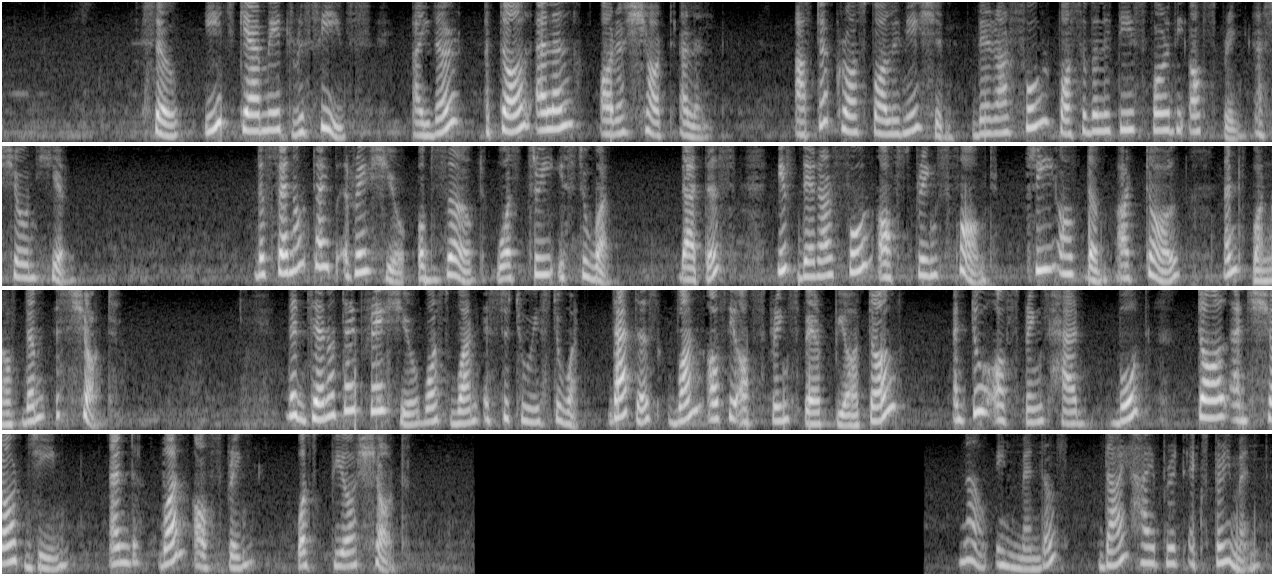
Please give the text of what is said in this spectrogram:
So each gamete receives either a tall allele or a short allele. After cross-pollination, there are four possibilities for the offspring as shown here. The phenotype ratio observed was 3 is to 1. That is, if there are four offsprings formed, three of them are tall and one of them is short. The genotype ratio was 1 is to 2 is to 1. That is, one of the offsprings were pure tall and two offsprings had both tall and short gene and one offspring was pure short. Now in Mendel's dihybrid experiment,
